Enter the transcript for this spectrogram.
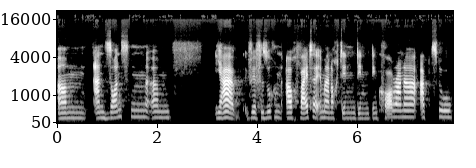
Ähm, ansonsten ähm, ja, wir versuchen auch weiter immer noch den, den, den Core-Runner abzu,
